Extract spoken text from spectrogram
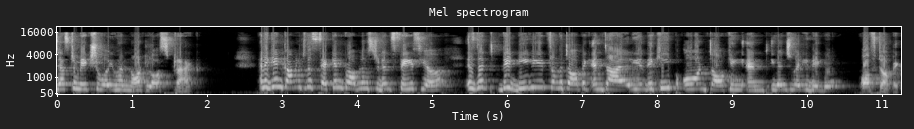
just to make sure you have not lost track. And again, coming to the second problem students face here is that they deviate from the topic entirely and they keep on talking and eventually they go off topic.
